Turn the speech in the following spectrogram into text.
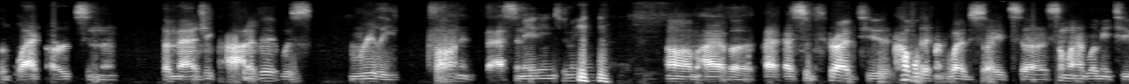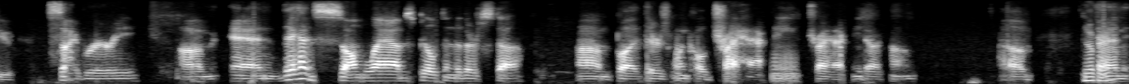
the black arts and the, the magic out of it was really fun and fascinating to me. um, I have a I, I subscribe to a couple different websites. Uh, someone had led me to Cybrary, um, and they had some labs built into their stuff. Um, but there's one called TryHackMe, tryhackme.com. Um, okay. And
